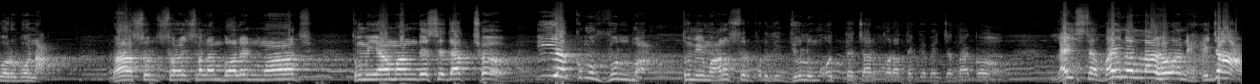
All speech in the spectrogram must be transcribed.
করব না। রাসুল সাল্লাম বলেন, মাঝ, তুমি আমান দেশে যাচ্ছ, ইয়াকুম জুলমা তুমি মানুষের প্রতি জুলুম, অত্যাচার করা থেকে বেঁচে থাকো। লাইসা বাইনাল্লাহ হিজাব,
